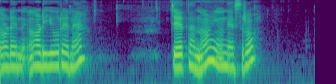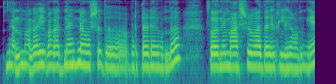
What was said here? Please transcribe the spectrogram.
ನೋಡಿ ನೋಡಿ ಇವರೇನೆ. ಚೇತನ್, ಇವನ ಹೆಸರು. ನನ್ನ ಮಗ ಇವಾಗ ಹದಿನೆಂಟನೇ ವರ್ಷದ ಬರ್ತಡೇ ಒಂದು. ಸೊ ನಿಮ್ಮ ಆಶೀರ್ವಾದ ಇರಲಿ ಅವನಿಗೆ.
